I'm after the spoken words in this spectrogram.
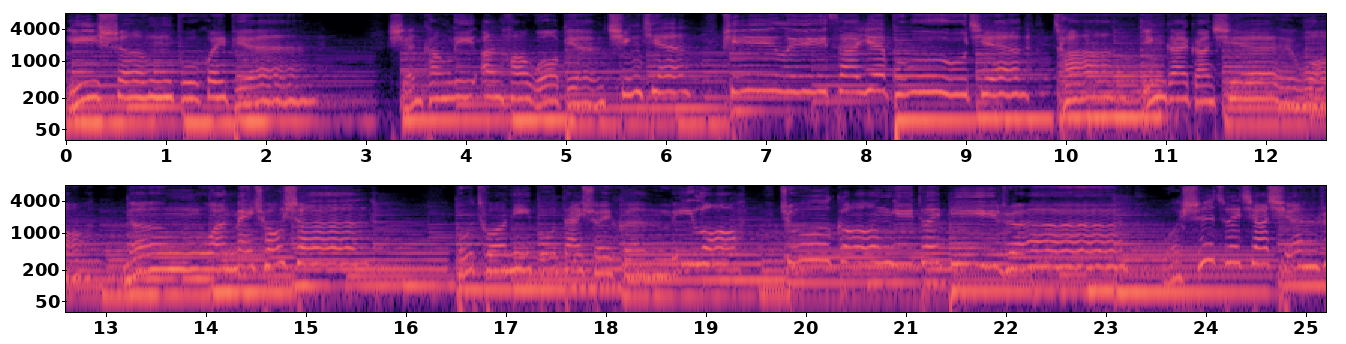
一生不会变。显康里安好，我便晴天霹雳再也不见。他应该感谢我能完美抽身。托你不带水很利落，助攻一对璧人。我是最佳前任，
